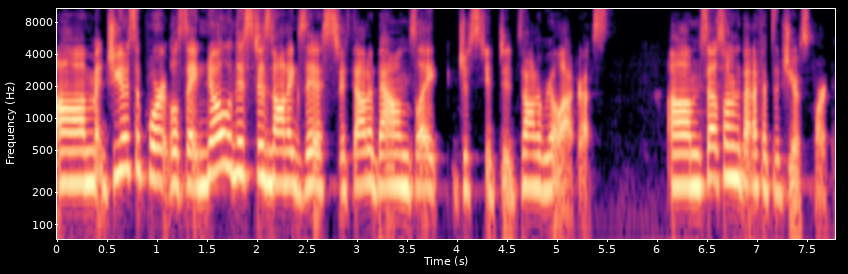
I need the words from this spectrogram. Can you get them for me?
Um, geo support will say, no, this does not exist. It's out of bounds. Like just it, it's not a real address. Um, so that's one of the benefits of geo support.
